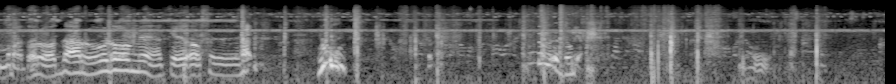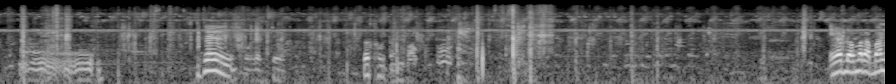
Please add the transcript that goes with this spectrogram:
મધરો દારૂડો મેં કે જય ભોલે જય. તો થોડું તમે પાવ એ ડમરા બન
